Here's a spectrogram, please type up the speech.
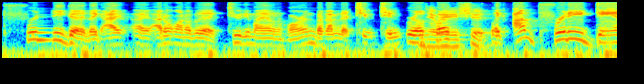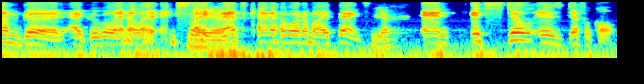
pretty good. Like i i, I don't want to be like tooting my own horn but i'm gonna toot toot real Yeah, well, quick. you should. like i'm pretty damn good at google analytics. Like yeah. that's kind of one of my things. Yep. and it still is difficult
